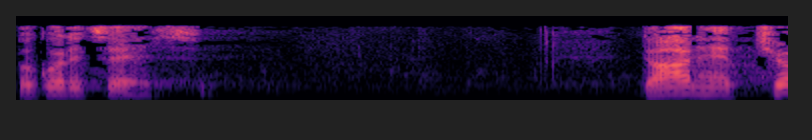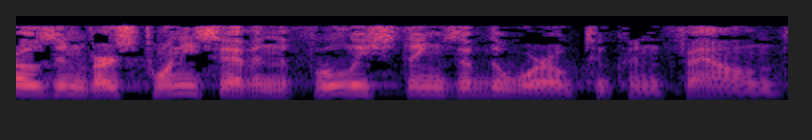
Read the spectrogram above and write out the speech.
Look what it says. God hath chosen, verse 27, the foolish things of the world to confound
